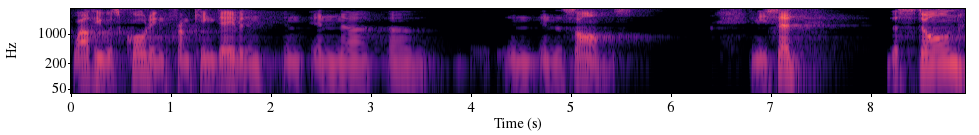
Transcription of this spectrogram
while he was quoting from King David in, in, in, uh, um, in, in the Psalms. And he said, The stone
